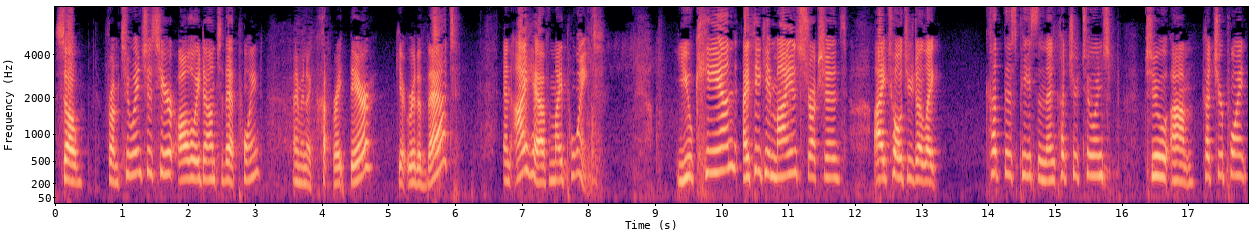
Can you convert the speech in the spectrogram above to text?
So from two inches here all the way down to that point. I'm going to cut right there, get rid of that, and I have my point. You can, I think in my instructions, I told you to like cut this piece and then cut your two inch to um, cut your point.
